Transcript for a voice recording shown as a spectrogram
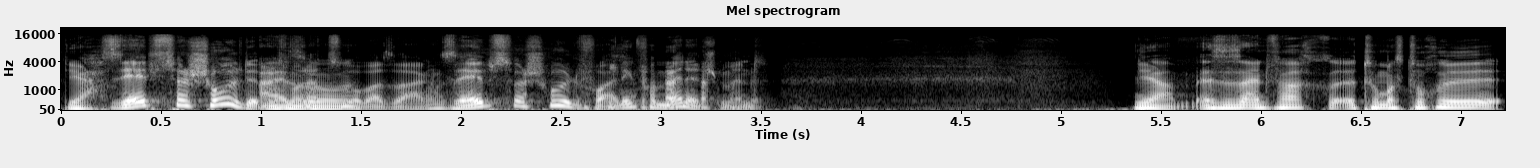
ja. Selbst verschuldet, muss man Also- dazu aber sagen. Selbst verschuldet, vor allen Dingen vom Management. Ja, es ist einfach, äh, Thomas Tuchel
